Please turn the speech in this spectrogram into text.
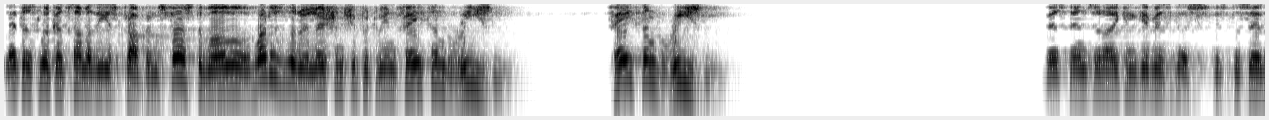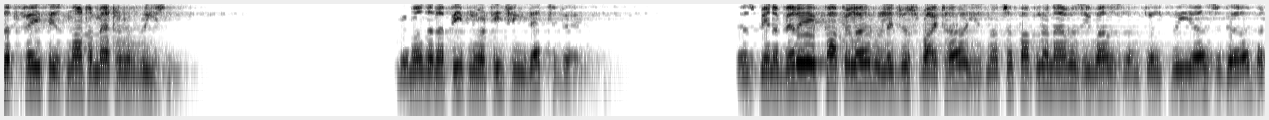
Let us look at some of these problems. First of all, what is the relationship between faith and reason? Faith and reason. Best answer I can give is this, is to say that faith is not a matter of reason. You know, there are people who are teaching that today. There's been a very popular religious writer. He's not so popular now as he was until three years ago, but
